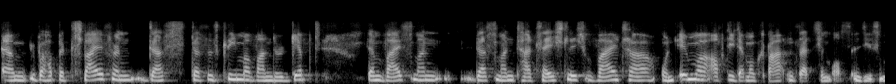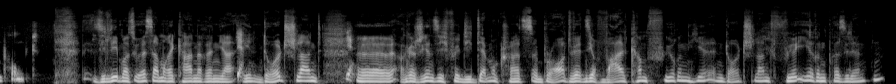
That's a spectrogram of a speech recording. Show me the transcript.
ähm, überhaupt bezweifeln, dass, dass es Klimawandel gibt, dann weiß man, dass man tatsächlich weiter und immer auf die Demokraten setzen muss in diesem Punkt. Sie leben als US-Amerikanerin ja, ja, in Deutschland, ja. äh, engagieren sich für die Democrats Abroad. Werden Sie auch Wahlkampf führen hier in Deutschland für Ihren Präsidenten?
